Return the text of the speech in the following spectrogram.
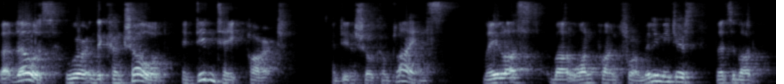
But those who were in the control and didn't take part and didn't show compliance, they lost about 1.4 millimeters. That's about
